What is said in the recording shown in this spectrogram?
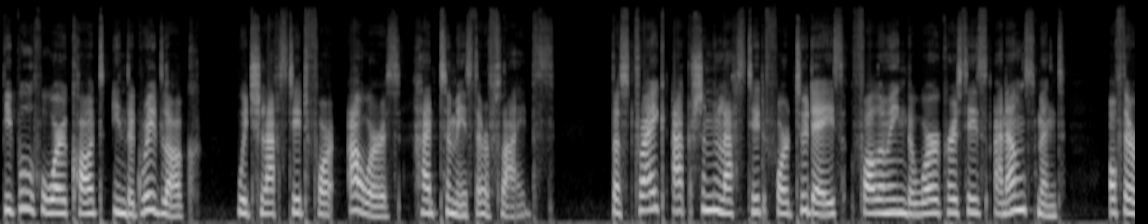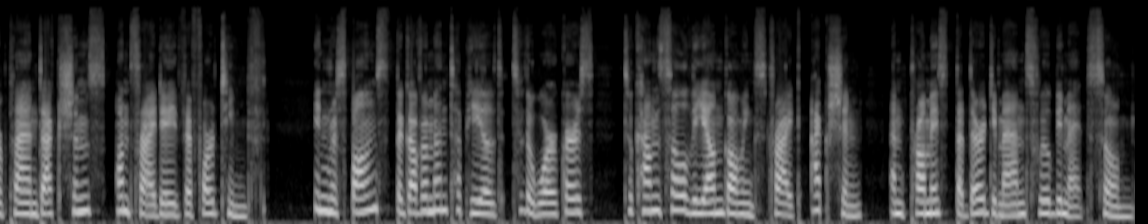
people who were caught in the gridlock, which lasted for hours, had to miss their flights. The strike action lasted for two days following the workers' announcement of their planned actions on Friday, the 14th. In response, the government appealed to the workers to cancel the ongoing strike action and promised that their demands will be met soon.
